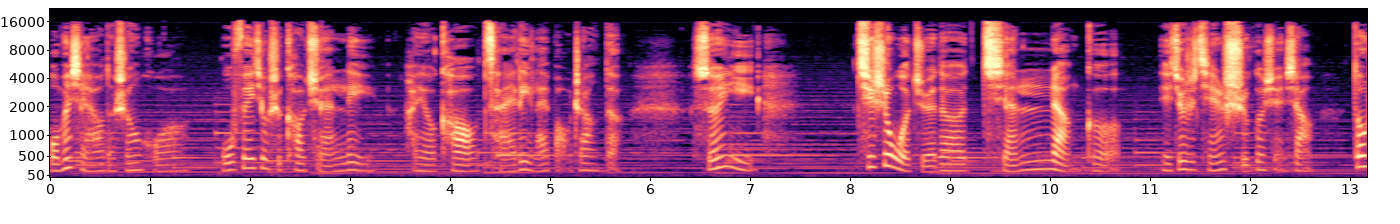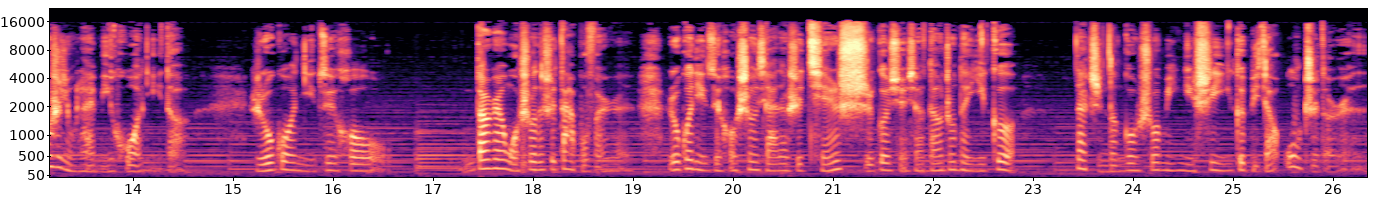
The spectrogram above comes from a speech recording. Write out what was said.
我们想要的生活，无非就是靠权力还有靠财力来保障的。所以，其实我觉得前两个，也就是前十个选项，都是用来迷惑你的。如果你最后，当然，我说的是大部分人。如果你最后剩下的是前十个选项当中的一个，那只能够说明你是一个比较物质的人，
